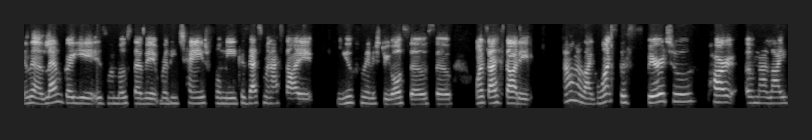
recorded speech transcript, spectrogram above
And then 11th grade year is when most of it really changed for me because that's when I started youth ministry also. So once I started, I don't know, like once the spiritual part of my life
